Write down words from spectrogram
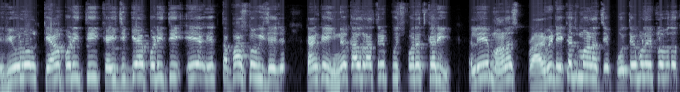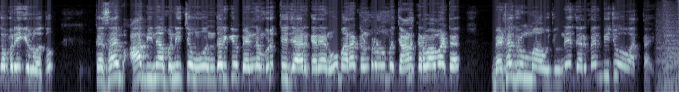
રિયોલોલ ક્યાં પડી હતી, કઈ જગ્યાએ પડી હતી, એ એક તપાસનો વિષય છે. કારણ કે એને કાલ રાત્રે પૂછપરછ કરી. એટલે એ માણસ પ્રાઇવેટ એક જ માણસ છે. પોતે પણ એટલો બધો ગભરાઈ ગયેલો હતો કે સાહેબ, આ બીના બની છે. હું અંદર ગયો, બેનને મૃત્યુ જાહેર કર્યા હું મારા કંટ્રોલ રૂમમાં જાણ કરવા માટે બેઠક રૂમમાં આવું છું. ને દરમિયાન બીજો અવાજ થાય.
